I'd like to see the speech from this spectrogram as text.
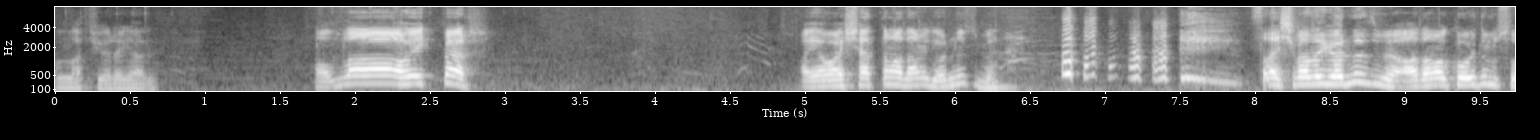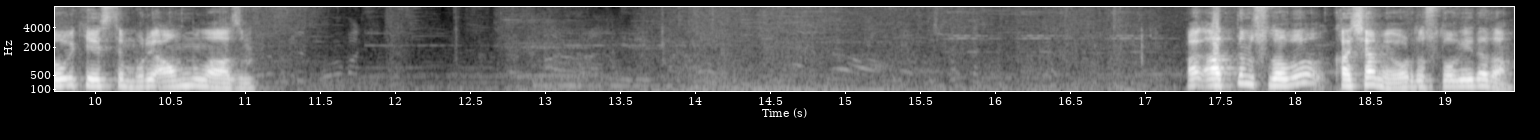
Allah Fiora geldi. Allahu Ekber. Ay yavaşlattım adamı gördünüz mü? Saçmalığı gördünüz mü? Adama koydum soğuğu kestim. Buraya ammu lazım. Bak attım slow'u kaçamıyor. Orada slow yedi adam.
